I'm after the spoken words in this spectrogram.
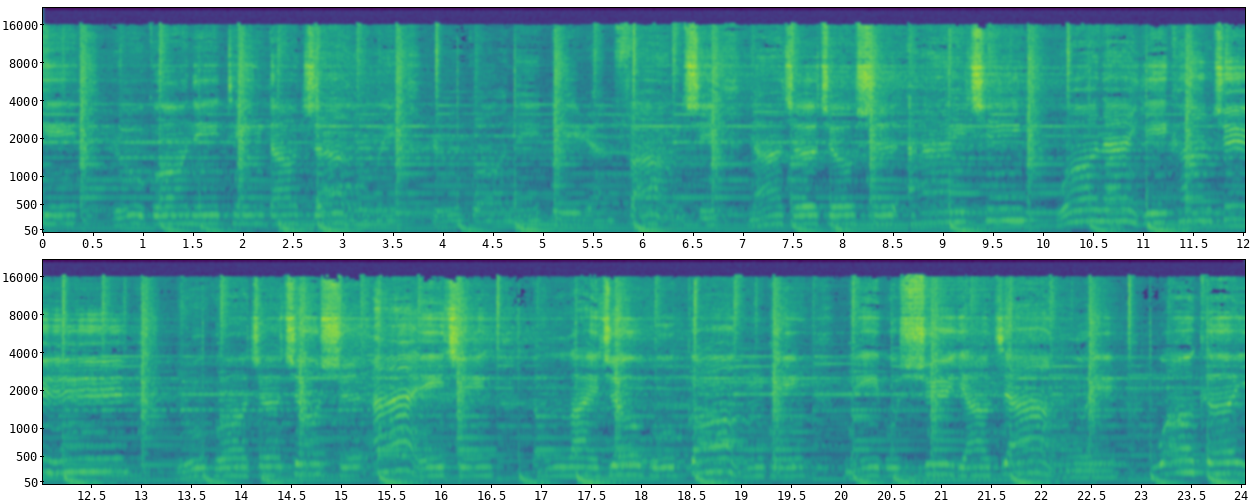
一，如果你听到这里，如果你依然放弃，那这就是爱情，我难以抗拒。如果这就是爱情。本来就不公平，你不需要讲理，我可以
